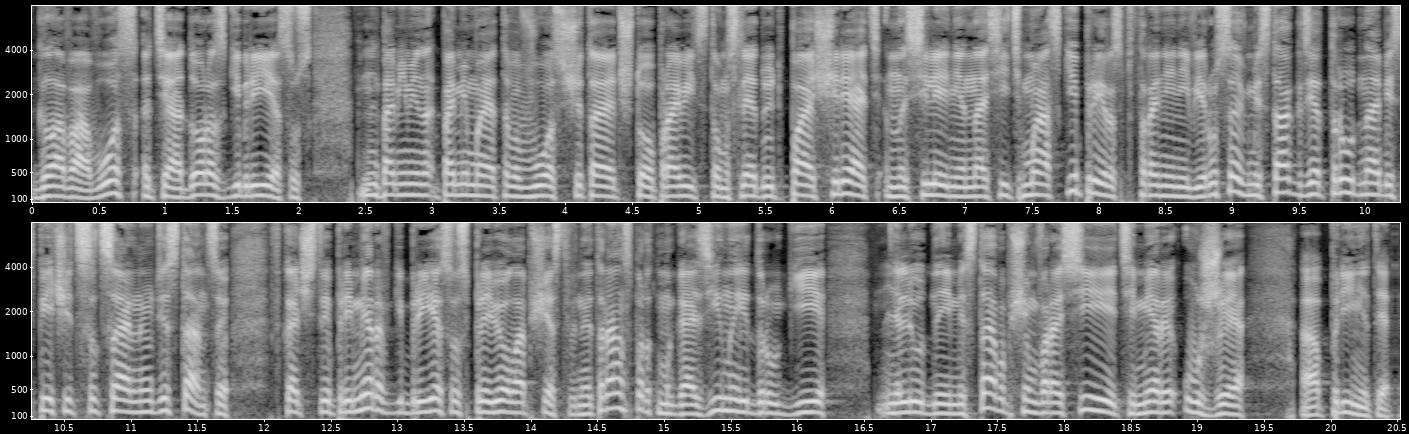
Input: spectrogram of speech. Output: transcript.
глава ВОЗ Теодорос Гибриесус. Помимо, помимо этого, ВОЗ считает, что правительством следует поощрять население носить маски при распространении вируса в местах, где трудно обеспечить социальную дистанцию. В качестве примеров Гибриесус привел общественный транспорт, магазины и другие людные места. В общем, в России эти меры уже а, приняты.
